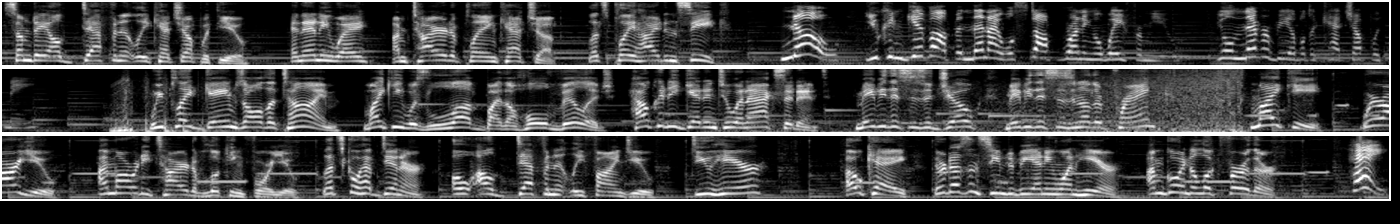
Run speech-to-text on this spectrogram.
Someday I'll definitely catch up with you. And anyway, I'm tired of playing catch up. Let's play hide and seek. No! You can give up and then I will stop running away from you. You'll never be able to catch up with me. We played games all the time. Mikey was loved by the whole village. How could he get into an accident? Maybe this is a joke. Maybe this is another prank. Mikey, where are you? I'm already tired of looking for you. Let's go have dinner. Oh, I'll definitely find you. Do you hear? Okay, there doesn't seem to be anyone here. I'm going to look further. Hey,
